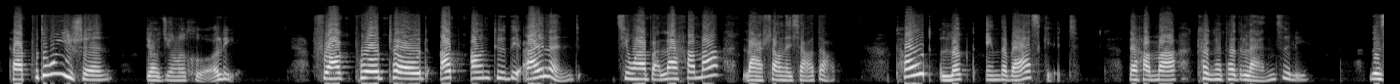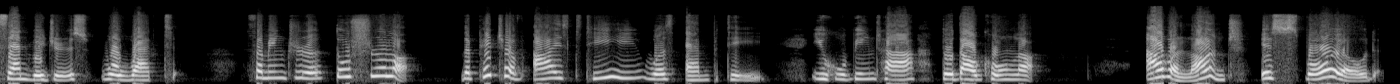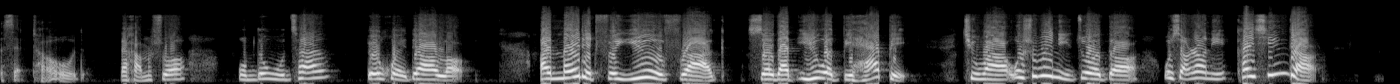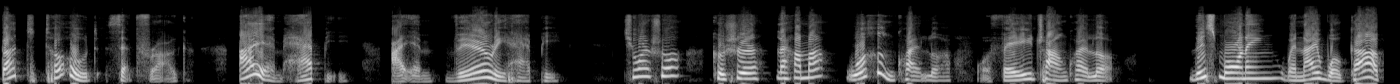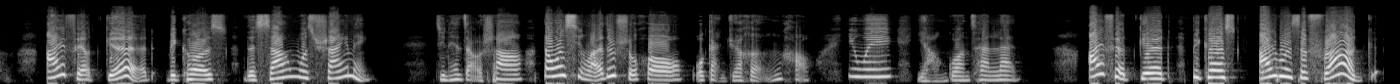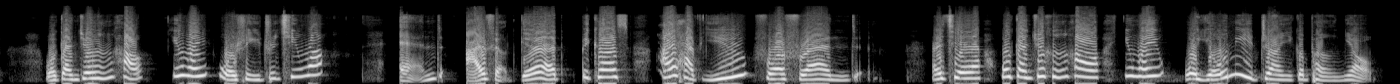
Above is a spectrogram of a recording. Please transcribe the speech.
他扑通一声掉进了河里。Frog pulled Toad up onto the island。青蛙把癞蛤蟆拉上了小岛。Toad looked in the basket。癞蛤蟆看看他的篮子里。The sandwiches were wet。三明治都湿了。The pitcher of iced tea was empty. 一壶冰茶都倒空了。Our lunch is spoiled," said Toad. 癞蛤蟆说：“ 我们的午餐被毁掉了。” I made it for you, Frog, so that you would be happy. 青蛙，我是为你做的，我想让你开心点儿。But Toad, said Frog, I am happy. I am very happy. 青蛙说：“可是癞蛤蟆，我很快乐，我非常快乐。This morning when I woke up, I felt good because the sun was shining. 今天早上当我醒来的时候，我感觉很好，因为阳光灿烂。I felt good because I was a frog. 我感觉很好，因为我是一只青蛙。And I felt good because I have you for a friend. 而且我感觉很好，因为我有你这样一个朋友。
